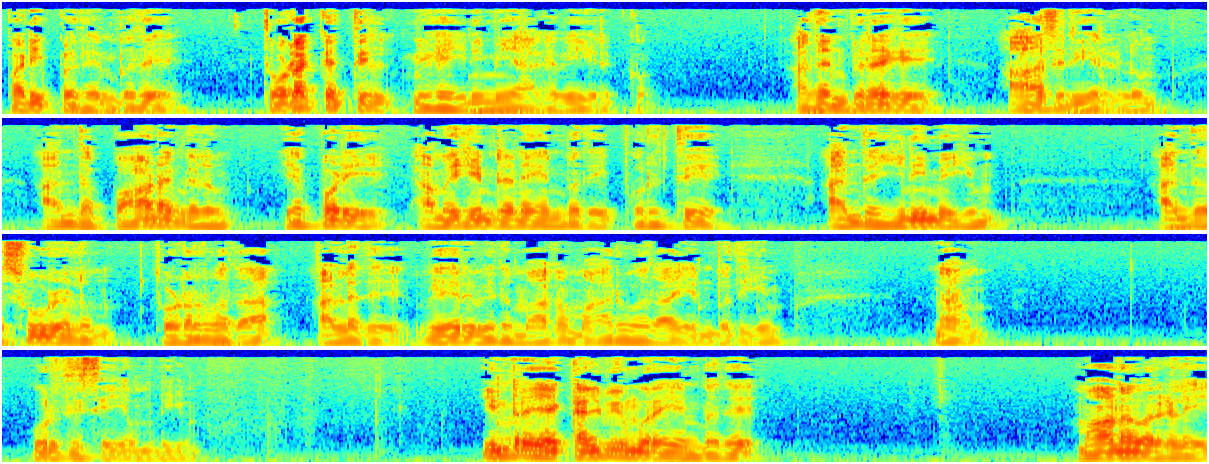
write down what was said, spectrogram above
படிப்பது என்பது தொடக்கத்தில் மிக இனிமையாகவே இருக்கும். அதன் பிறகு ஆசிரியர்களும் அந்த பாடங்களும் எப்படி அமைகின்றன என்பதை பொறுத்து அந்த இனிமையும் அந்த சூழலும் தொடர்வதா அல்லது வேறு விதமாக மாறுவதா என்பதையும் நாம் உறுதி செய்ய முடியும். இன்றைய கல்வி முறை என்பது மாணவர்களை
